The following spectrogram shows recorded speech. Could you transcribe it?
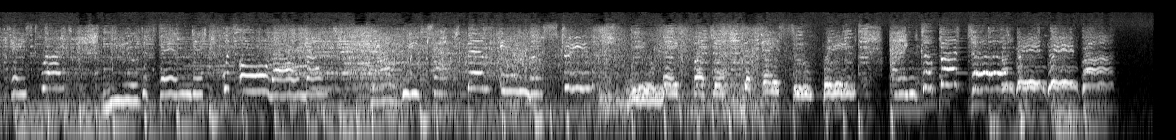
to taste right. We'll defend it with all our might. Now we've trapped them in the stream. We'll make butter that tastes supreme.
